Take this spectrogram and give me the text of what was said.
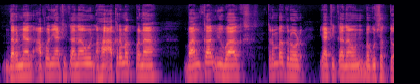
दरम्यान आपण या ठिकाणाहून हा आक्रमकपणा बांधकाम विभाग त्र्यंबक रोड या ठिकाणाहून बघू शकतो.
